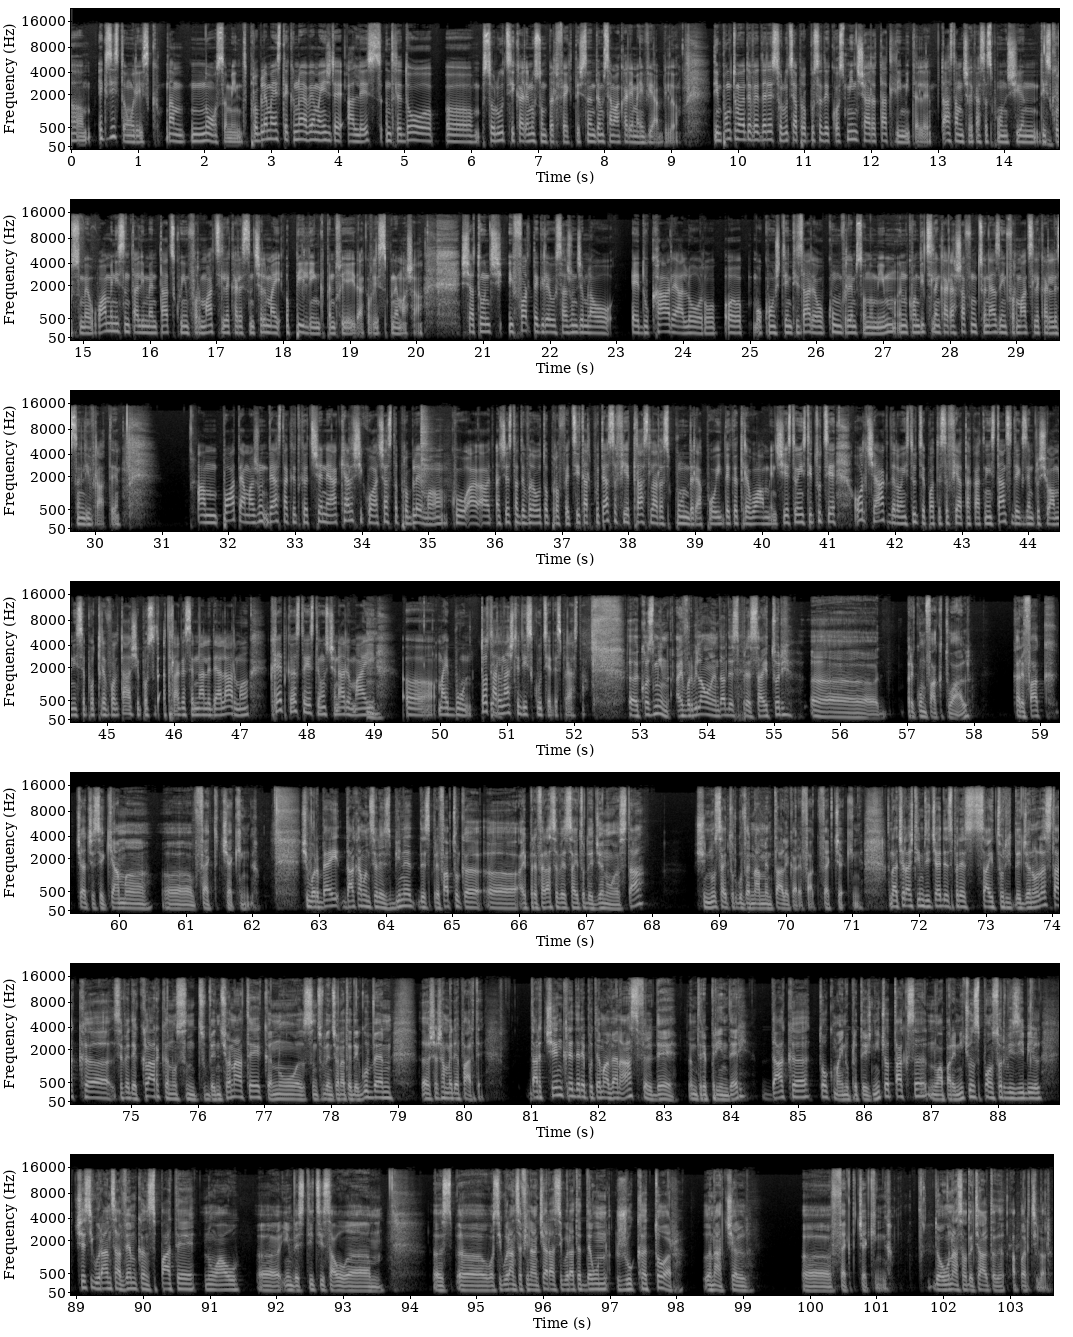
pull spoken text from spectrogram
Uh, există un risc, N-am, nu o să mint. Problema este că noi avem aici de ales între două uh, soluții care nu sunt perfecte și să ne dăm seama care e mai viabilă. Din punctul meu de vedere, soluția propusă de Cosmin și-a arătat limitele. Asta am încercat să spun și în discursul meu. Oamenii sunt alimentați cu informațiile care sunt cel mai appealing pentru ei, dacă vrei să spunem așa. Și atunci e foarte greu să ajungem la o educare a lor, o, o conștientizare, o cum vrem să o numim, în condițiile în care așa funcționează informațiile care le sunt livrate. Am, poate am ajuns, de asta cred că CNA, chiar și cu această problemă, cu a, a, acest adevăr autoprofețit, ar putea să fie tras la răspundere apoi de către oameni. Și este o instituție, orice act de la o instituție poate să fie atacat în instanță, de exemplu, și oamenii se pot revolta și pot să atragă semnale de alarmă. Cred că ăsta este un scenariu mai mm uh, mai bun. Tot ar naște discuție despre asta. Uh, Cosmin, ai vorbit la un moment dat despre site-uri uh, precum Factual, care fac ceea ce se cheamă uh, fact-checking. Și vorbeai, dacă am înțeles bine, despre faptul că uh, ai preferat să vezi site-uri de genul ăsta și nu site-uri guvernamentale care fac fact-checking. În același timp ziceai despre site-uri de genul ăsta că se vede clar că nu sunt subvenționate, că nu sunt subvenționate de guvern uh, și așa mai departe. Dar ce încredere putem avea în astfel de întreprinderi dacă tocmai nu plătești nicio taxă, nu apare niciun sponsor vizibil, ce siguranță avem că în spate nu au uh, investiții sau uh, uh, uh, o siguranță financiară asigurată de un jucător în acel uh, fact-checking, de o una sau de cealaltă a părților?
